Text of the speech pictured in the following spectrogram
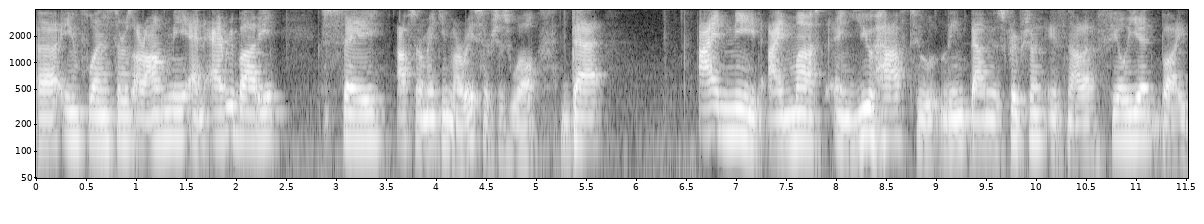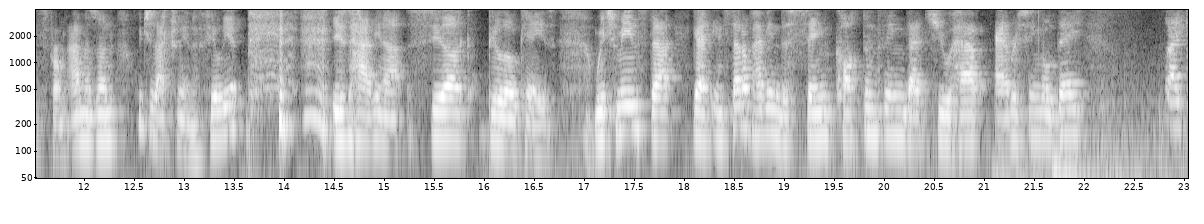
uh, influencers around me and everybody say after making my research as well that I need, I must, and you have to link down in the description. It's not an affiliate, but it's from Amazon, which is actually an affiliate, is having a silk pillowcase, which means that, guys, instead of having the same cotton thing that you have every single day, like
